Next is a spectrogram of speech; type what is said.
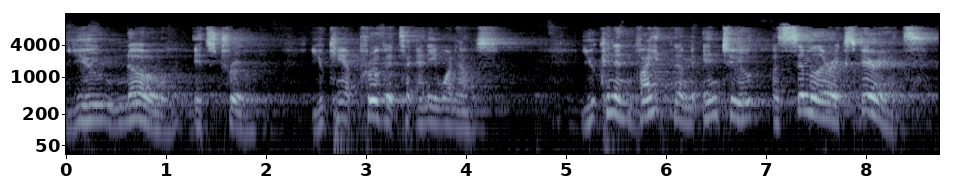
you know it's true. You can't prove it to anyone else. You can invite them into a similar experience.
